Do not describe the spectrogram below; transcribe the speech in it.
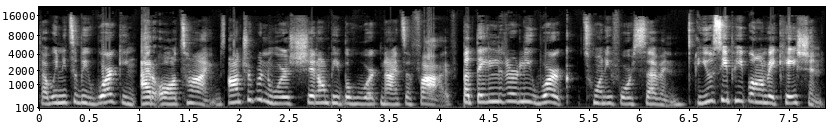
that we need to be working at all times entrepreneurs shit on people who work 9 to 5, but they literally work 24 7. You see people on vacation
